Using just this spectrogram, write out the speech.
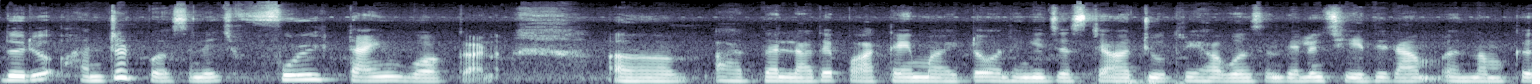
ഇതൊരു ഹൺഡ്രഡ് പെർസെന്റേജ് ഫുൾ ടൈം വർക്കാണ് അതല്ലാതെ പാർട്ട് ടൈം ആയിട്ടോ അല്ലെങ്കിൽ ജസ്റ്റ് ആ ടു ത്രീ ഹവേഴ്സ് എന്തെങ്കിലും ചെയ്തിടാം നമുക്ക്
